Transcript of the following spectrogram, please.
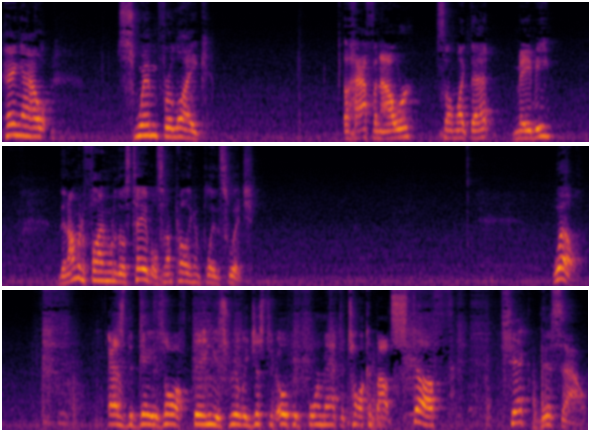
hang out, swim for like a half an hour, something like that, maybe. Then I'm going to find one of those tables and I'm probably going to play the Switch. Well, as the days off thing is really just an open format to talk about stuff, check this out.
